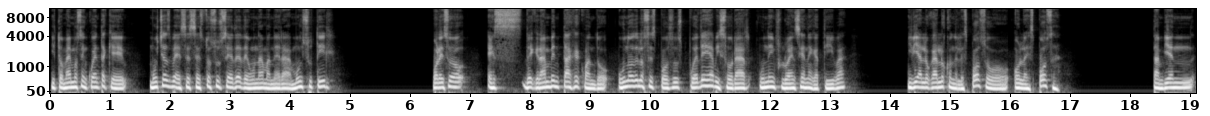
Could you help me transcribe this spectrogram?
Y tomemos en cuenta que Muchas veces esto sucede de una manera muy sutil. Por eso es de gran ventaja cuando uno de los esposos puede avisorar una influencia negativa y dialogarlo con el esposo o, la esposa. También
